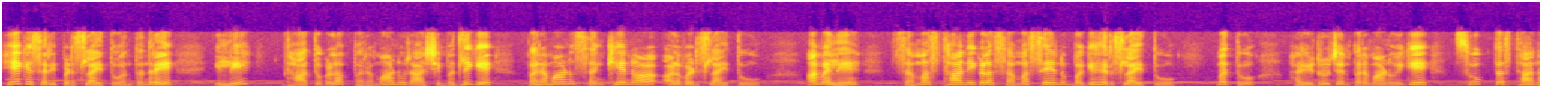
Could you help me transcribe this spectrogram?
ಹೇಗೆ ಸರಿಪಡಿಸಲಾಯಿತು ಅಂತಂದ್ರೆ, ಇಲ್ಲಿ ಧಾತುಗಳ ಪರಮಾಣು ರಾಶಿ ಬದಲಿಗೆ ಪರಮಾಣು ಸಂಖ್ಯೆಯನ್ನು ಅಳವಡಿಸಲಾಯಿತು. ಆಮೇಲೆ ಸಮಸ್ಥಾನಿಗಳ ಸಮಸ್ಯೆಯನ್ನು ಬಗೆಹರಿಸಲಾಯಿತು ಮತ್ತು ಹೈಡ್ರೋಜನ್ ಪರಮಾಣುವಿಗೆ ಸೂಕ್ತ ಸ್ಥಾನ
